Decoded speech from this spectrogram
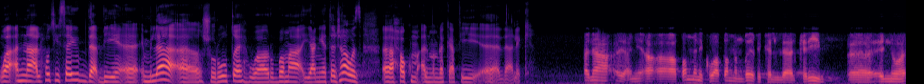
وأن الحوثي سيبدأ بإملاء شروطه وربما يعني يتجاوز حكم المملكة في ذلك. أنا يعني أطمنك وأطمن ضيفك الكريم أنه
